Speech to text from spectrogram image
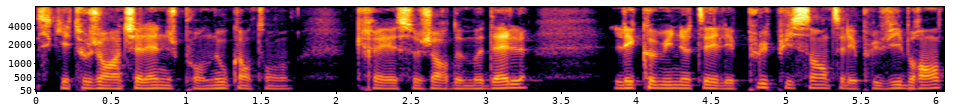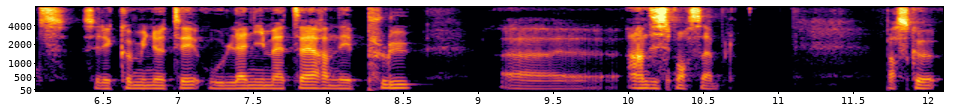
Ce qui est toujours un challenge pour nous quand on crée ce genre de modèle. Les communautés les plus puissantes et les plus vibrantes, c'est les communautés où l'animateur n'est plus euh, indispensable. Parce que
